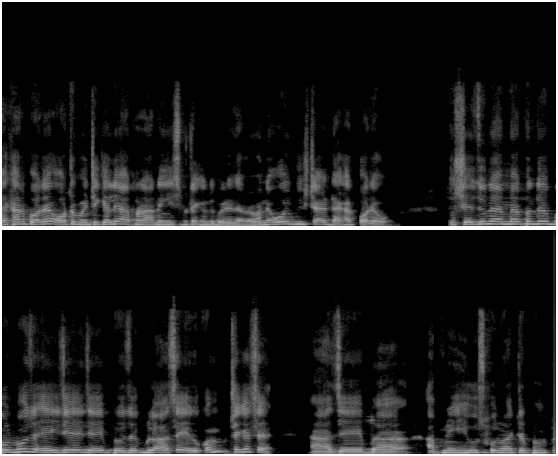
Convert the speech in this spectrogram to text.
দেখার পরে অটোমেটিক্যালি আপনার আর্নিং স্পিডটা কিন্তু বেড়ে যাবে। মানে ওই ২০ টা অ্যাড দেখার পরেও। তো সেই জন্য আমি আপনাদের বলব যে এই যে, যে প্রজেক্টগুলো আছে এরকম ঠিক আছে? যে আপনি হিউজ পরিমাণ একটা প্রফিট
